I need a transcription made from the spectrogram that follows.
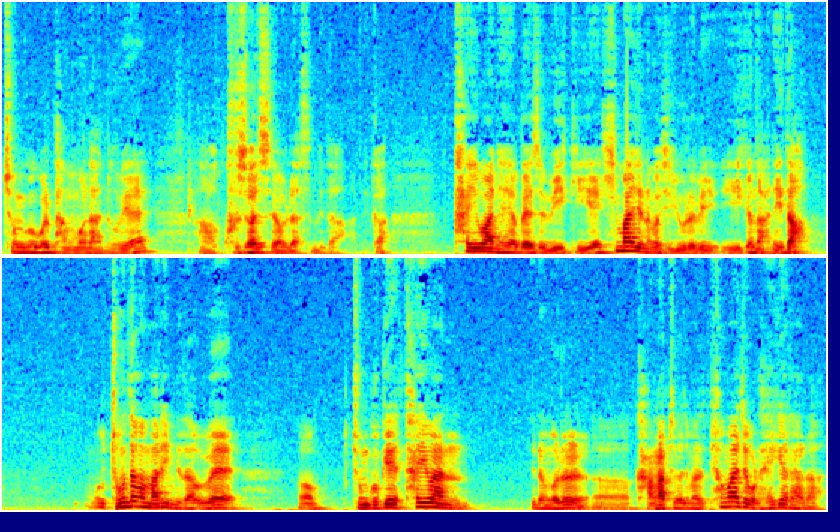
중국을 방문한 후에 구설수에 올랐습니다. 그러니까 타이완 해협에서 위기에 휘말리는 것이 유럽의 이익은 아니다. 뭐 정당한 말입니다. 왜 어, 중국의 타이완 이런 거를 어, 강압적으로 하지 평화적으로 해결하라.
